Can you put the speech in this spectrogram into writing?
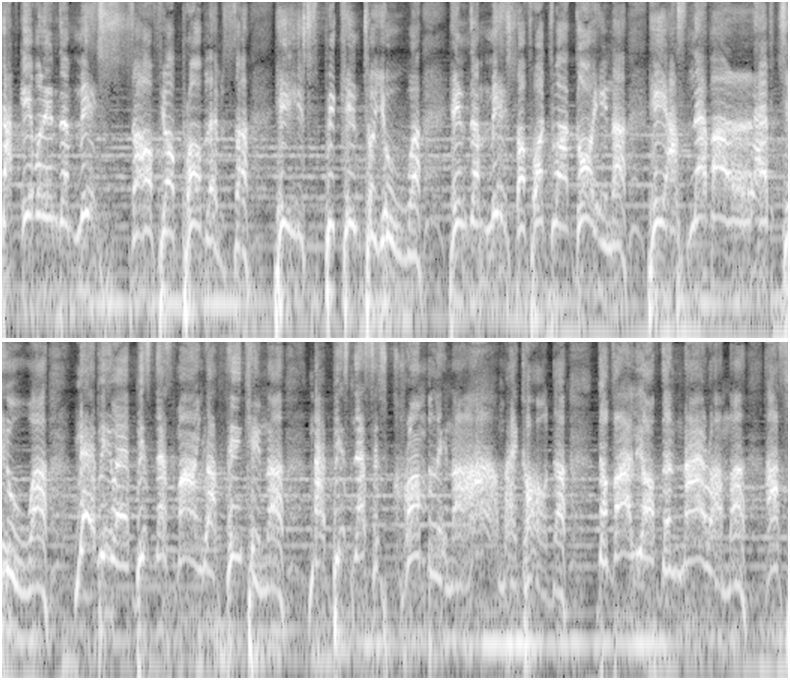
That even in the midst of your problems, He is speaking to you uh, in the midst of what you are going. Uh, he has never left you. Uh, maybe you're a businessman, you are thinking, my business is crumbling. Ah, my God. The value of the naira has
